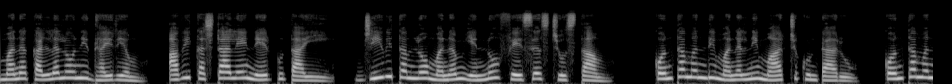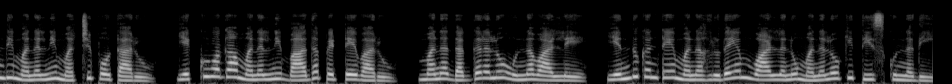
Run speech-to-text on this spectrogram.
మన కళ్ళలోని ధైర్యం అవి కష్టాలే నేర్పుతాయి. జీవితంలో మనం ఎన్నో ఫేసెస్ చూస్తాం. కొంతమంది మనల్ని మార్చుకుంటారు. కొంతమంది మనల్ని మర్చిపోతారు. ఎక్కువగా మనల్ని బాధ పెట్టేవారు. మన దగ్గరలో ఉన్నవాళ్ళే. ఎందుకంటే మన హృదయం వాళ్ళను మనలోకి తీసుకున్నది.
